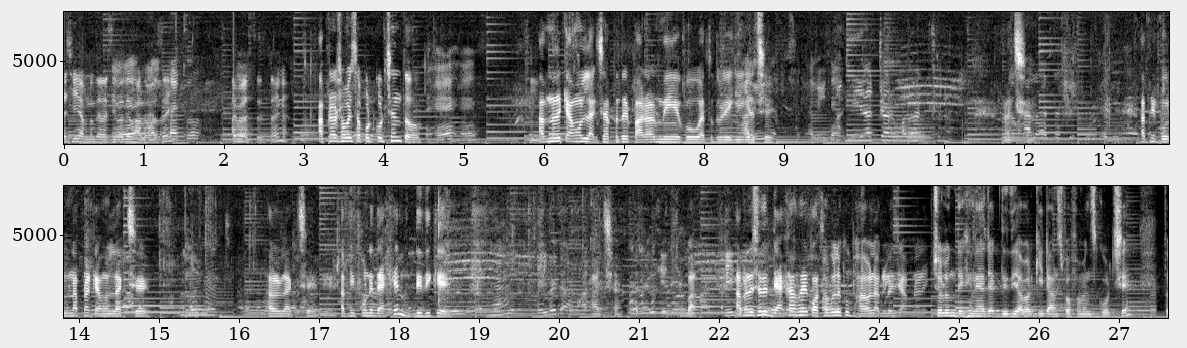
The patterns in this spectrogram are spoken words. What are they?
আছি আপনাদের আশীর্বাদে ভালো আছে। ব্যস্ত তাই না? আপনারা সবাই সাপোর্ট করছেন তো? হ্যাঁ হ্যাঁ। আপনাদের কেমন লাগছে? আপনাদের পাড়ার মেয়ে বউ এত দূর এগিয়ে গেছে? আচ্ছা। আপনি বলুন আপনার কেমন লাগছে? ভালো লাগছে। আপনি ফোনে দেখেন দিদিকে? আচ্ছা। বাহ। আপনাদের সাথে দেখা হয়ে কথা বলে খুব ভালো লাগল যে আপনারা চলুন দেখে নেওয়া যাক দিদি আবার কি ডান্স পারফরমেন্স করছে। তো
